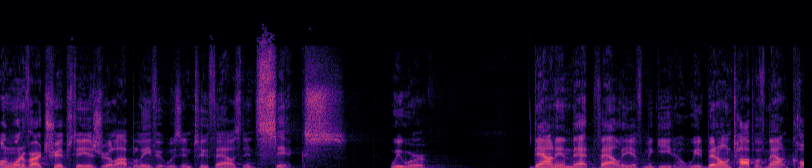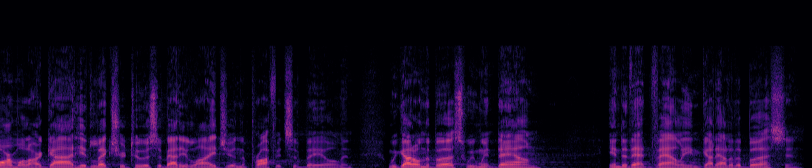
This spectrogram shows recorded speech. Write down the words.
On one of our trips to Israel, I believe it was in 2006, we were down in that valley of Megiddo. We had been on top of Mount Carmel. Our guide had lectured to us about Elijah and the prophets of Baal. And we got on the bus. We went down into that valley and got out of the bus. And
